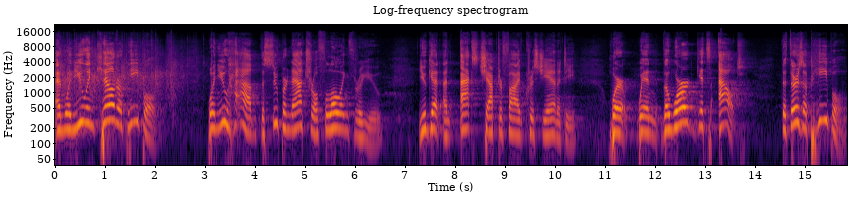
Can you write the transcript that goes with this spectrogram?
And when you encounter people, when you have the supernatural flowing through you, you get an Acts chapter 5 Christianity where when the word gets out that there's a people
